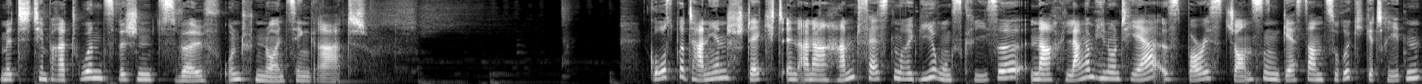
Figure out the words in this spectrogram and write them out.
mit Temperaturen zwischen 12 und 19 Grad. Großbritannien steckt in einer handfesten Regierungskrise. Nach langem Hin und Her ist Boris Johnson gestern zurückgetreten,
